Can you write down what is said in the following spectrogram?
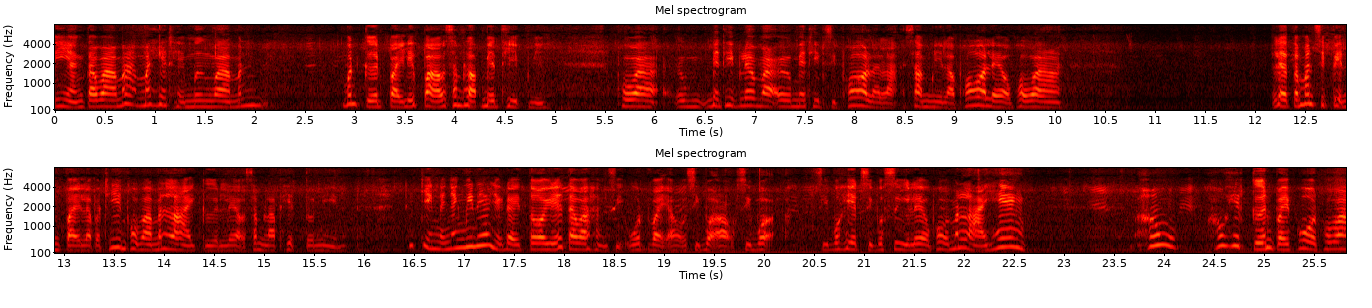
อีหยังแต่ว่ามามาเฮ็ดให้มึงว่ามันมันเกินไปหรือเปล่าสำหรับเมทิปนี่ เพราะว่าเออเมทิปเรียกว่าเออเมทิปสิพ่อแล้วล่ะซ้ำนี่ละพ่อแล้ว เพราะว่า แล้วแต่มันสิเป็นไปละประทีนเพราะว่ามันลายเกินแล้วสำหรับเห็ดตัวนี้นะที่จริงนะยังมีแนวอยากได้ต่ออยู่แต่ว่าหังสิอดไว้เอาสิบ่เอาสิบ่สิบ่เฮ็ดสิบ่ซื้อแล้ว เพราะมันหลายแห้งเฮาเฮาเฮ็ดเกินไปโพด เพราะว่า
